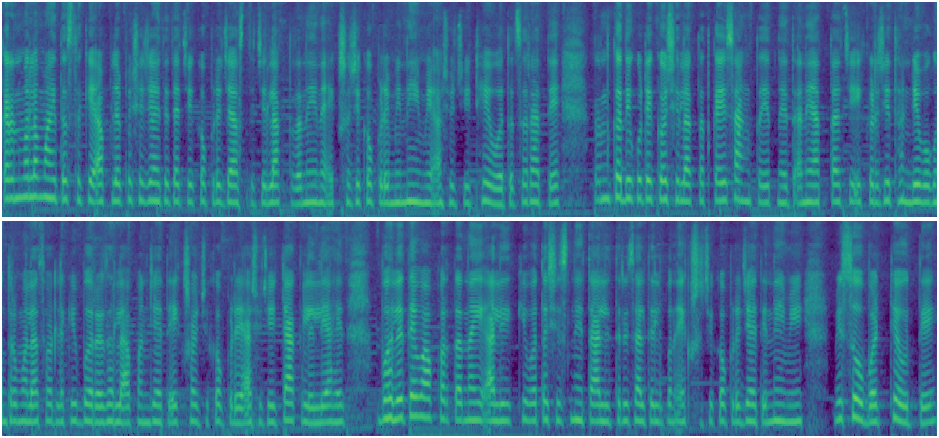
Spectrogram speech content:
कारण मला माहीत असतं की आपल्यापेक्षा जे आहे ते त्याचे कपडे जास्तीचे लागतात आणि ना एक्स्ट्राचे कपडे मी नेहमी आशूची ठेवतच राहते. कारण कधी कुठे कशी लागतात काही सांगता येत नाहीत आणि आत्ताची इकडची थंडी बघून तर मला असं वाटलं की बरं झालं आपण जे आहे ते एक्स्ट्राचे कपडे आशूचे टाकलेली आहेत. भले ते वापरता नाही आली किंवा तशीच नेता आली तरी चालतील पण एक्स्ट्राचे कपडे जे आहे ते नेहमी मी सोबत ठेवते.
